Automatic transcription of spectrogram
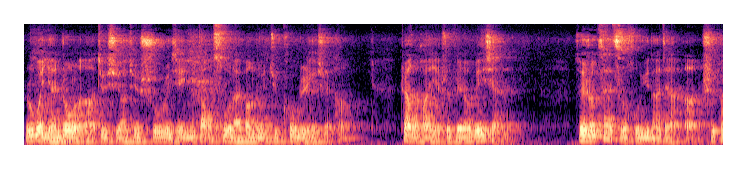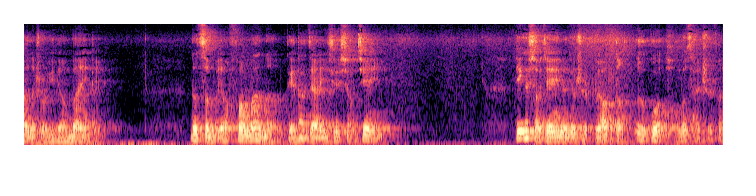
如果严重了啊，就需要去输入一些胰岛素来帮助你去控制这个血糖。这样的话也是非常危险的。所以说，再次呼吁大家啊，吃饭的时候一定要慢一点。那怎么样放慢呢？给大家一些小建议。第一个小建议呢，就是不要等饿过头了才吃饭。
